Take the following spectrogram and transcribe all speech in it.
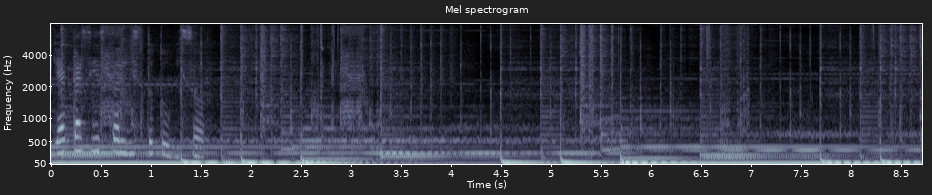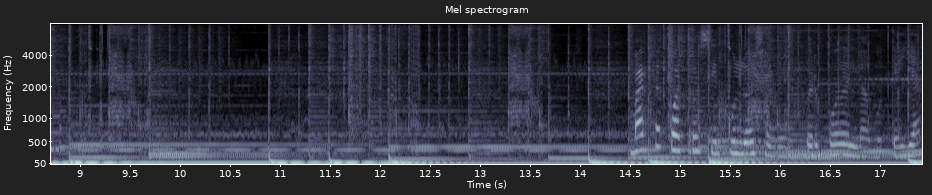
Ya casi está listo tu visor. Marca cuatro círculos sobre el cuerpo de la botella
